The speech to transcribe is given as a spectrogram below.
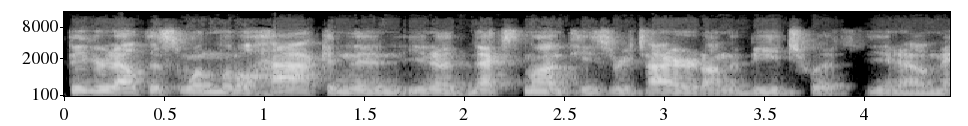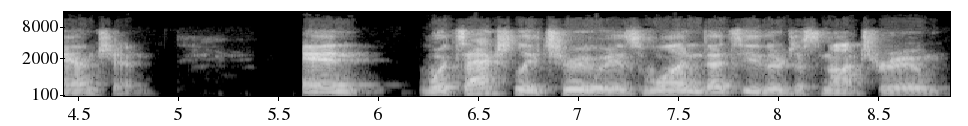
figured out this one little hack and then you know next month he's retired on the beach with you know mansion and what's actually true is one that's either just not true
